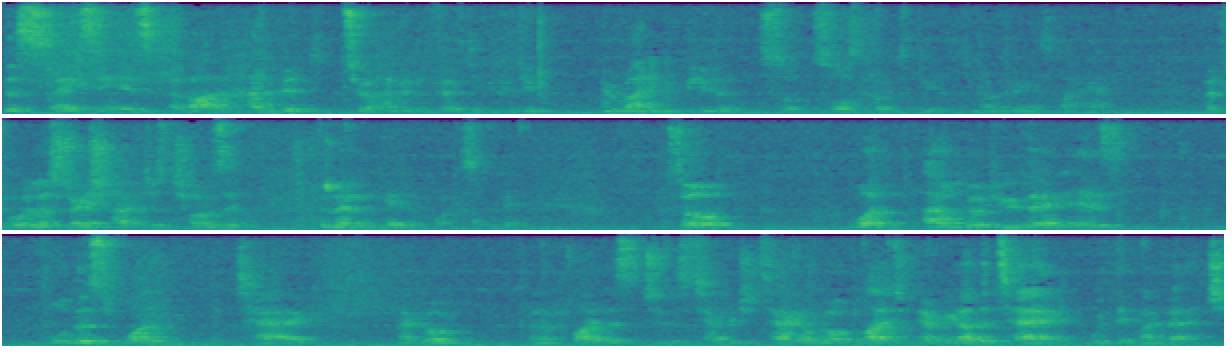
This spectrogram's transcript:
this spacing is about 100 to 150 because you, you're writing computer source code to do this. You're not doing this by hand. But for illustration, I've just chosen 11 data points. Okay. So what I'll go do then is, for this one tag, I go and apply this to this temperature tag. I'll go apply it to every other tag within my batch.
